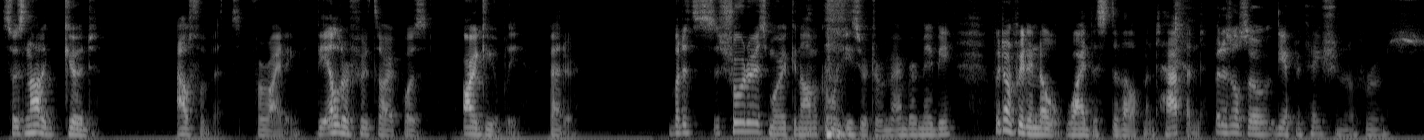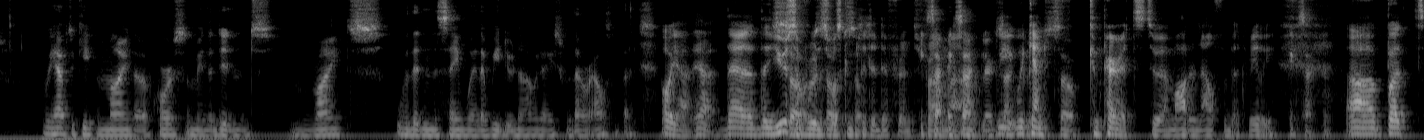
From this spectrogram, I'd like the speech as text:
So it's not a good alphabet for writing. The Elder Futhark was arguably better. But it's shorter, it's more economical, and easier to remember, maybe. We don't really know why this development happened. but it's also the application of runes we have to keep in mind that of course i mean they didn't write with it in the same way that we do nowadays with our alphabet Oh yeah, yeah. The the use So- of runes so- was so- completely different from. Exact- uh, exactly, We, we can't So- compare it to a modern alphabet, really. exactly Uh, but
